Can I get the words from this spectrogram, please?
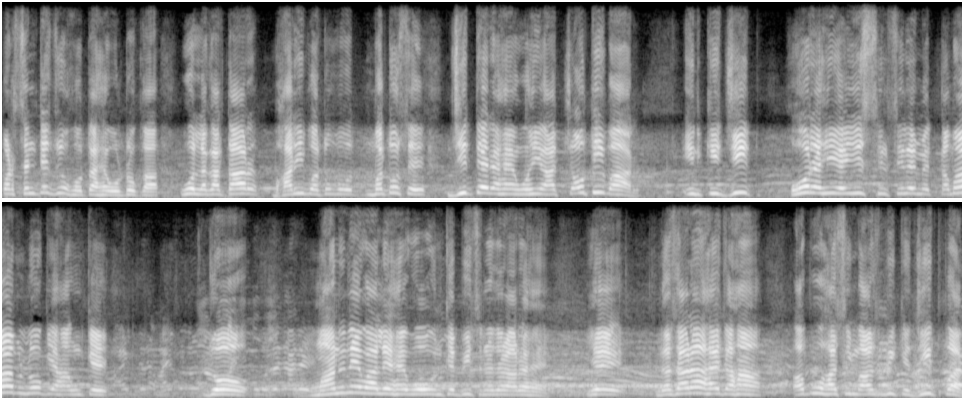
परसेंटेज जो होता है वोटों का, वो लगातार भारी मतों मतों से जीतते रहे हैं। वहीं आज चौथी बार इनकी जीत हो रही है। इस सिलसिले में तमाम लोग यहाँ उनके जो मानने वाले हैं, वो उनके बीच नज़र आ रहे हैं। ये नज़ारा है जहाँ अबू हसीम आजमी के जीत पर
